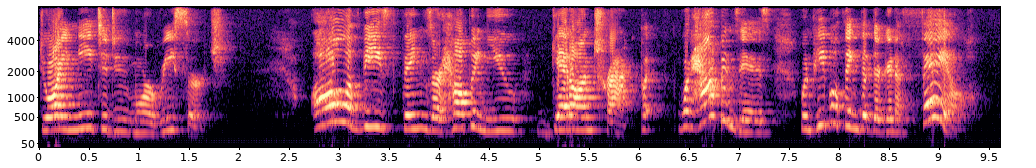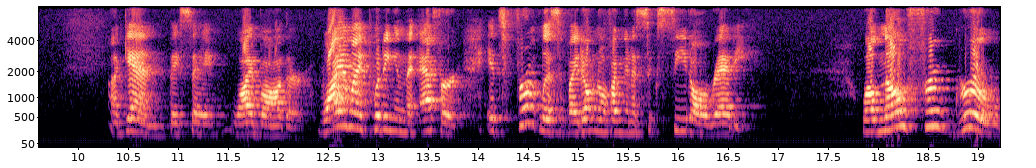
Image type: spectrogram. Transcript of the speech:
Do I need to do more research? All of these things are helping you get on track. But what happens is when people think that they're going to fail, again, they say, why bother? Why am I putting in the effort? It's fruitless if I don't know if I'm going to succeed already. Well, no fruit grew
